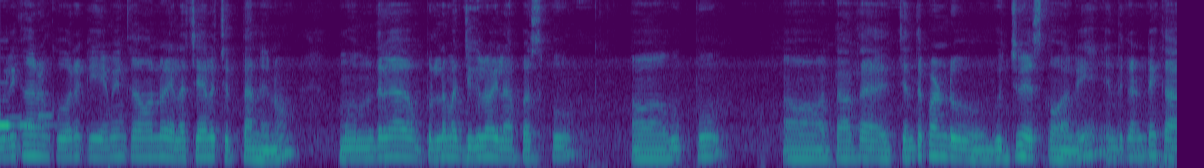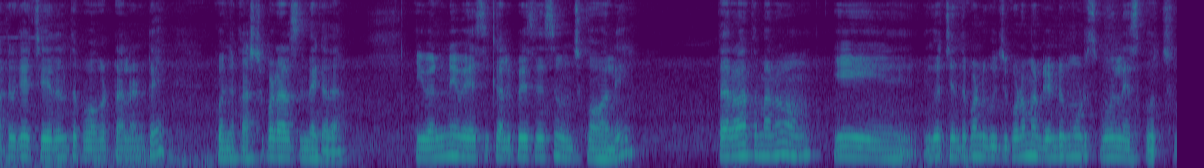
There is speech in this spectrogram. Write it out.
ఉల్లికారం కూరకి ఏమేమి కావాలో ఎలా చేయాలో చెప్తాను నేను. ముందరగా పుల్ల మజ్జిగలో ఇలా పసుపు ఉప్పు తర్వాత చింతపండు గుజ్జు వేసుకోవాలి. ఎందుకంటే కాకరకాయ చేదంతా పోగొట్టాలంటే కొంచెం కష్టపడాల్సిందే కదా. ఇవన్నీ వేసి కలిపేసేసి ఉంచుకోవాలి. తర్వాత మనం ఈ ఇదో చింతపండు గుజ్జు కూడా మనం రెండు మూడు స్పూన్లు వేసుకోవచ్చు.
